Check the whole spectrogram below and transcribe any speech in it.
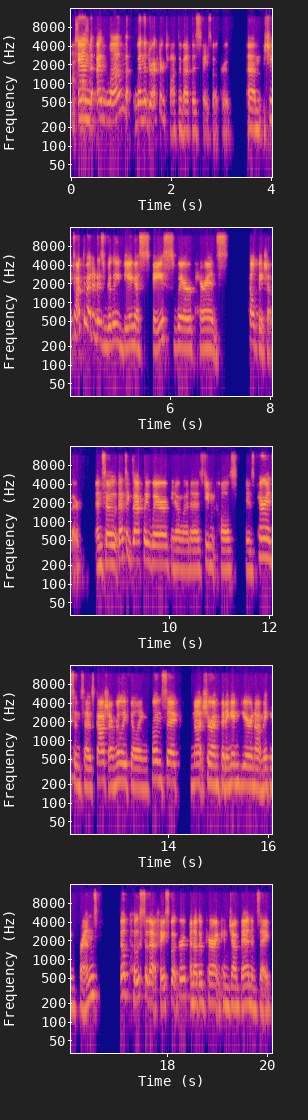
That's and awesome. I love when the director talked about this Facebook group. Um, she talked about it as really being a space where parents help each other. And so that's exactly where, you know, when a student calls his parents and says, Gosh, I'm really feeling homesick, not sure I'm fitting in here, not making friends, they'll post to that Facebook group. Another parent can jump in and say,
